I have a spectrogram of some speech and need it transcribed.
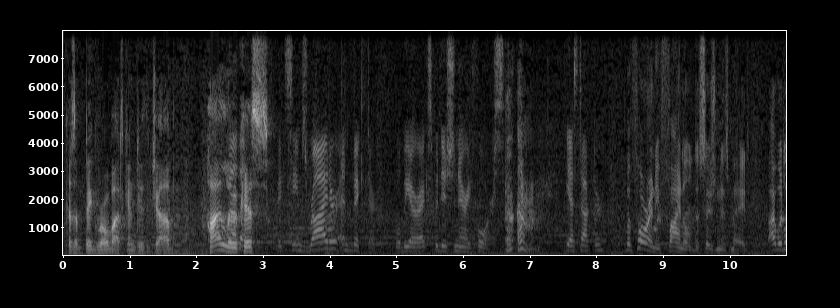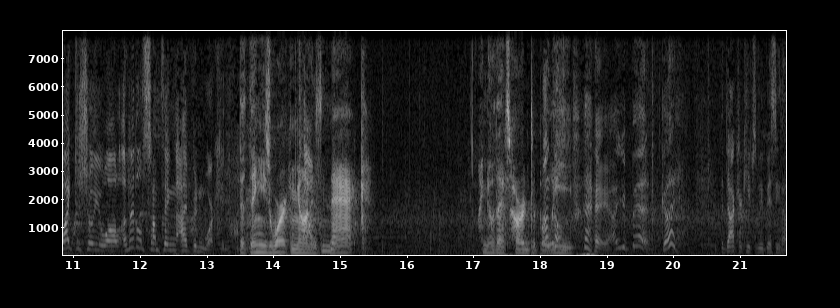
because a big robot's gonna do the job. Hi, Well then, Lucas. it seems Ryder and Victor will be our expeditionary force. yes, Doctor? Before any final decision is made, I would like to show you all a little something I've been working on. The thing he's working on oh. is knack. I know that's hard to believe. Hey, how you been? Good. The doctor keeps me busy, though.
